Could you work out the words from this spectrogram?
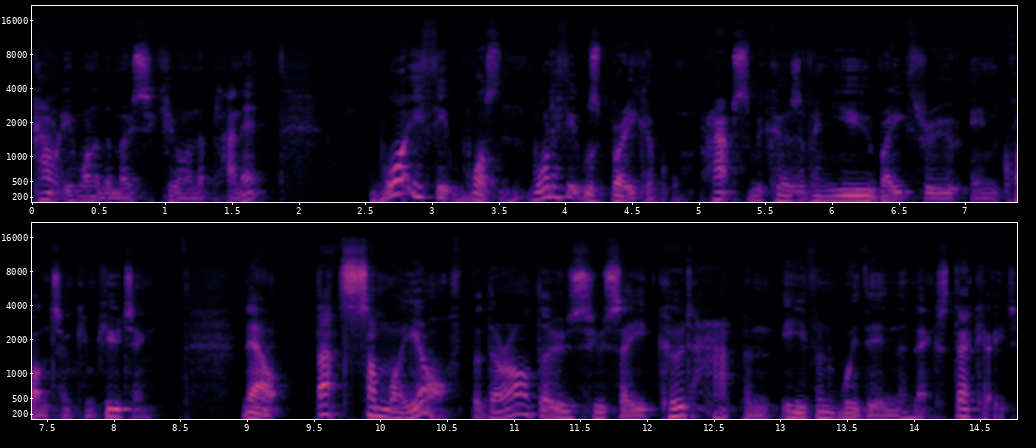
currently one of the most secure on the planet. What if it wasn't? What if it was breakable? Perhaps because of a new breakthrough in quantum computing. Now, that's some way off, but there are those who say it could happen even within the next decade.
